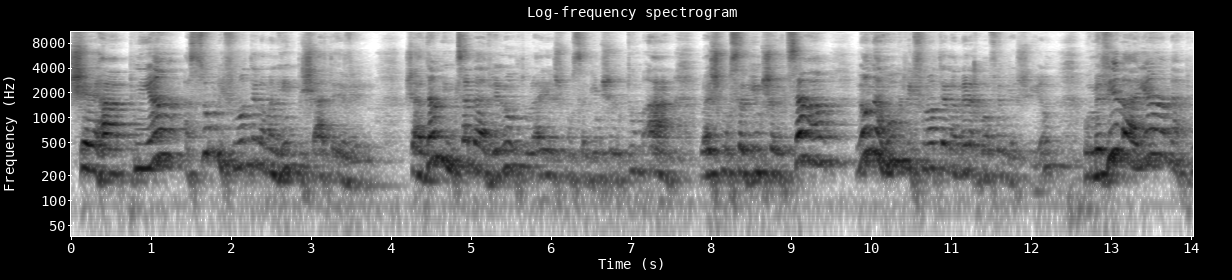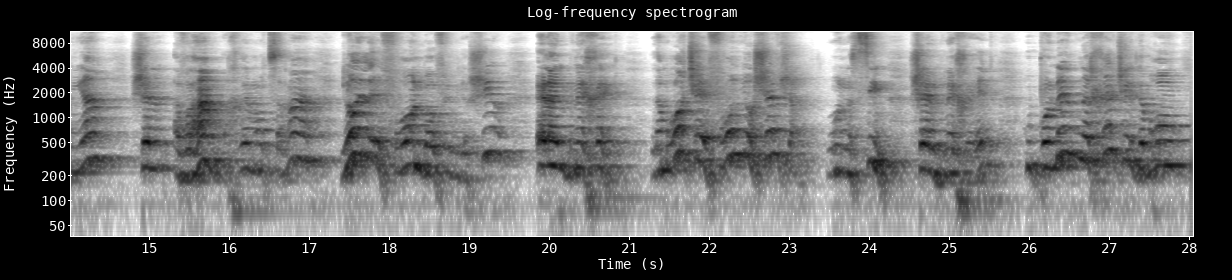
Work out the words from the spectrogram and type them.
שהפנייה אסור לפנות אל המנהיג בשעת אבל. כשאדם נמצא באבלות, אולי יש מושגים של טומאה, אולי יש מושגים של צער, לא נהוג לפנות אל המלך באופן ישיר. הוא מביא ראיה מהפנייה של אברהם אחרי מות שרה, לא אל עפרון באופן ישיר, אלא אל בני חטא. למרות שעפרון יושב שם, הוא הנשיא של בני חטא, הוא פונה בני חטא שידברו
